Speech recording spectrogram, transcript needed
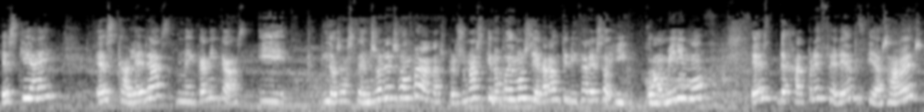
es que hay escaleras mecánicas y los ascensores son para las personas que no podemos llegar a utilizar eso y como mínimo es dejar preferencia, ¿sabes?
